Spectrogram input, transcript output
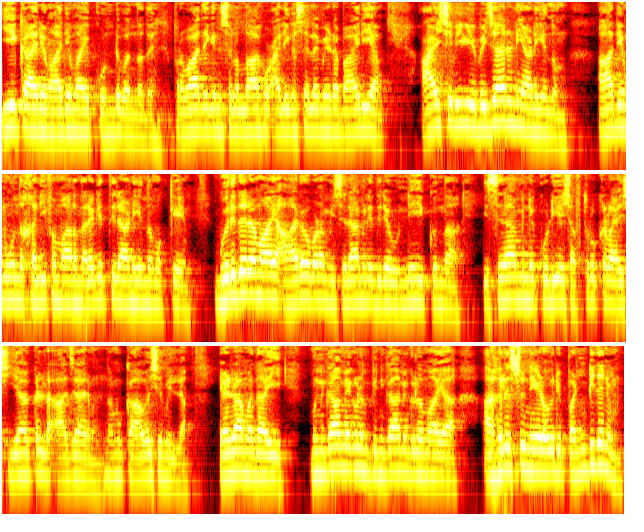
ഈ കാര്യം ആദ്യമായി കൊണ്ടുവന്നത്. പ്രവാചകൻ സലാഹു അലി വസല്ലമയുടെ ഭാര്യ ആയിഷ ബീവി വിചാരണയാണ് എന്നും ആദ്യ മൂന്ന് ഖലീഫമാർ നരകത്തിലാണ് എന്നുമൊക്കെ ഗുരുതരമായ ആരോപണം ഇസ്ലാമിനെതിരെ ഉന്നയിക്കുന്ന ഇസ്ലാമിന്റെ കൊടിയ ശത്രുക്കളായ ഷിയാക്കളുടെ ആചാരം നമുക്ക് ആവശ്യമില്ല. ഏഴാമതായി മുൻഗാമികളും പിൻഗാമികളുമായ അഹ്ലസുന്നയുടെ ഒരു പണ്ഡിതനും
